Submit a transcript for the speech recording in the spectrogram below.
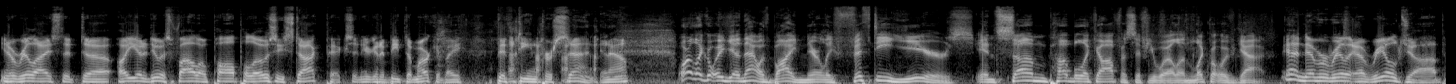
you know realize that uh, all you got to do is follow Paul Pelosi stock picks, and you're going to beat the market by fifteen percent? You know. Or look what we get now with Biden, nearly 50 years in some public office, if you will, and look what we've got. Yeah, never really a real job.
